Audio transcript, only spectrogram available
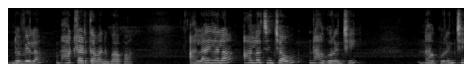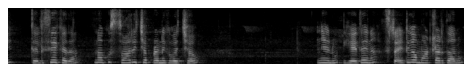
నువ్విలా మాట్లాడతావని బాబా అలా ఎలా ఆలోచించావు నా గురించి? నా గురించి తెలిసే కదా నాకు సారీ చెప్పడానికి వచ్చావు. నేను ఏదైనా స్ట్రైట్గా మాట్లాడతాను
